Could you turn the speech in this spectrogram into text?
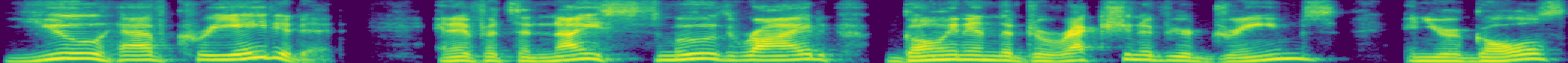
You have created it. And if it's a nice, smooth ride going in the direction of your dreams and your goals,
